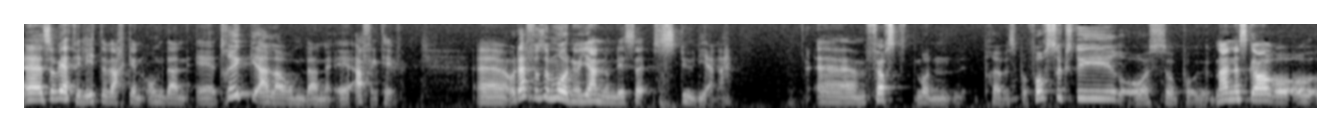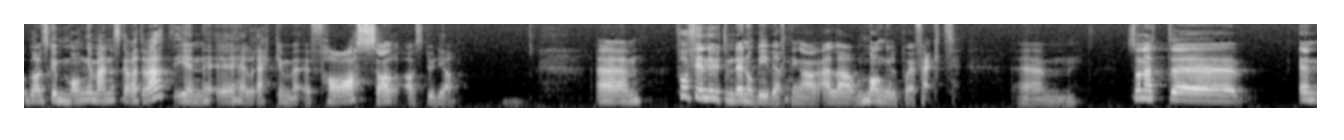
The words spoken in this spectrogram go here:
så vet vi lite verken om den er trygg eller om den er effektiv. Eh, og Derfor så må den jo gjennom disse studiene. Eh, først må den prøves på forsøksdyr, og så på mennesker, og ganske mange mennesker etter hvert, i en hel rekke med faser av studier. For å finne ut om det er noen bivirkninger eller mangel på effekt. Sånn at en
